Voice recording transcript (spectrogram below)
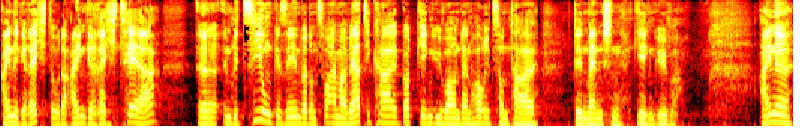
eine Gerechte oder ein Gerechter äh, in Beziehung gesehen wird, und zwar einmal vertikal Gott gegenüber und dann horizontal den Menschen gegenüber. Eine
